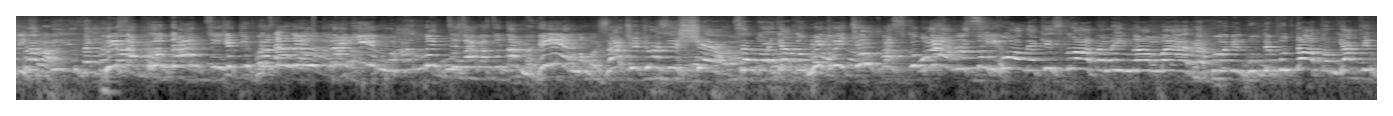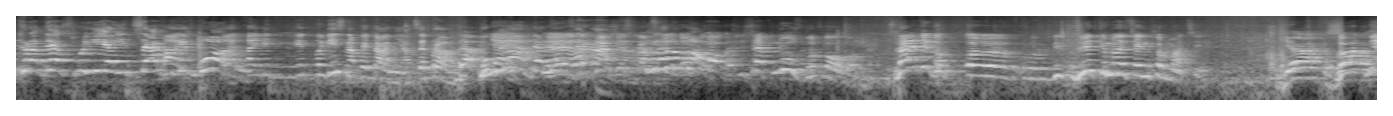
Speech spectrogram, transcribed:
відповідати. Ви запроданці, які продали Україну, а хлопці зараз там гинуть. Значить, ось іще. Це до я до Медведчук вас скупляв усіх. протокол, який складений на мера, коли він був депутатом, як він краде своєї церкви Бога. Хай від- відповість на питання, це правда. Ні, Правда, не е, так я ще скажу до того, ще плюс до того. Знаєте, до, е, від- звідки в мене ця інформація? Я зараз... ні,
